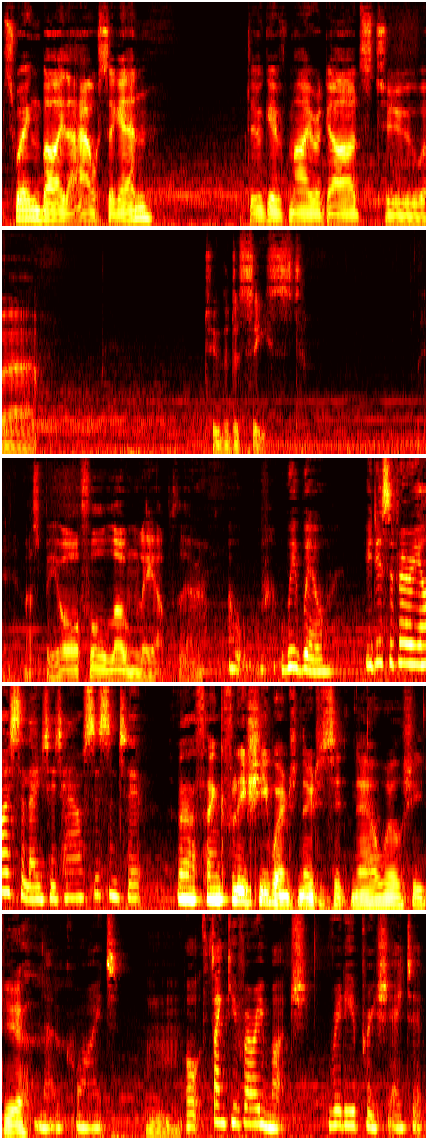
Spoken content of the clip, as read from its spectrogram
swing by the house again, do give my regards to uh, to the deceased. It must be awful lonely up there. Oh, we will. It is a very isolated house, isn't it? Well, thankfully she won't notice it now, will she, dear? No, quite. Oh, thank you very much. Really appreciate it.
